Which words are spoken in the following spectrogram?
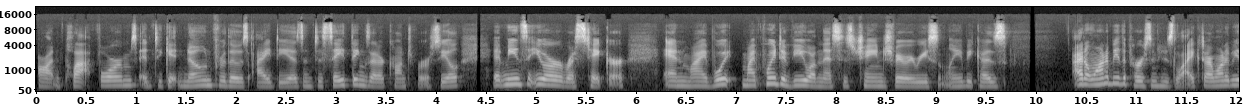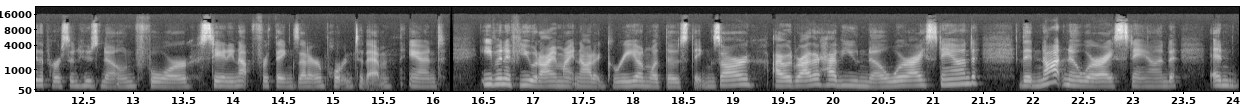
on platforms and to get known for those ideas and to say things that are controversial, it means that you are a risk taker. And my vo- my point of view on this has changed very recently because I don't want to be the person who's liked. I want to be the person who's known for standing up for things that are important to them. And even if you and I might not agree on what those things are, I would rather have you know where I stand than not know where I stand and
